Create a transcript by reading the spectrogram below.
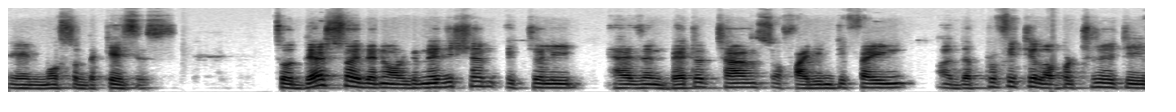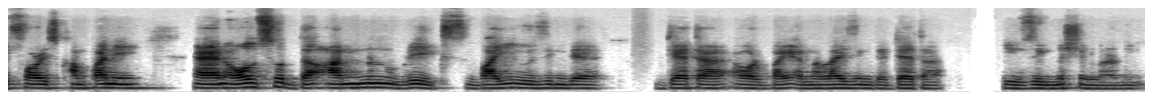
in most of the cases. So that's why then organization actually has a better chance of identifying uh, the profitable opportunity for its company and also the unknown risks by using the data or by analyzing the data using machine learning.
